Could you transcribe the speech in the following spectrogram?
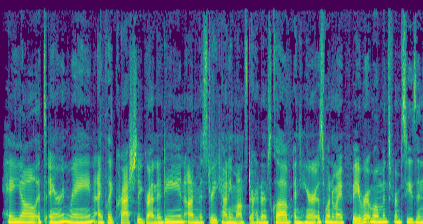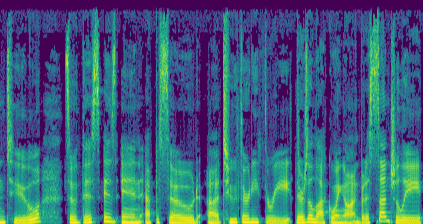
Hey y'all, it's Erin Rein. I play Krashlee Grenadine on Mystery County Monster Hunters Club, and here is one of my favorite moments from season two. So this is in episode uh, 233. There's a lot going on, but essentially,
